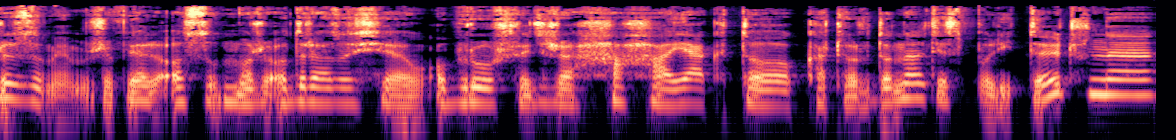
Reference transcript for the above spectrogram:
rozumiem, że wiele osób może od razu się obruszyć, że haha, jak to Kaczor Donald jest polityczny,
